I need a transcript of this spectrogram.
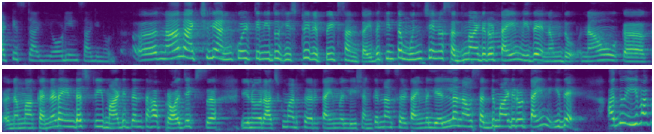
ಆರ್ಟಿಸ್ಟ್ ಆಗಿ ಆಡಿಯನ್ಸ್ ಆಗಿ ನೋಡಿ ನಾನು ಆಕ್ಚುಲಿ ಅನ್ಕೊಳ್ತೀನಿ ಇದು ಹಿಸ್ಟ್ರಿ ರಿಪೀಟ್ಸ್ ಅಂತ. ಇದಕ್ಕಿಂತ ಮುಂಚೆನೂ ಸದ್ ಮಾಡಿರೋ ಟೈಮ್ ಇದೆ ನಮ್ದು. ನಾವು ನಮ್ಮ ಕನ್ನಡ ಇಂಡಸ್ಟ್ರಿ ಮಾಡಿದಂತಹ projects you know Rajkumar sir ಟೈಮಲ್ಲಿ ಶಂಕರ್ನಾಗ್ ಸರ್ ಟೈಮಲ್ಲಿ ಎಲ್ಲ ನಾವು ಸದ್ದು ಮಾಡಿರೋ ಟೈಮ್ ಇದೆ. ಅದು ಇವಾಗ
